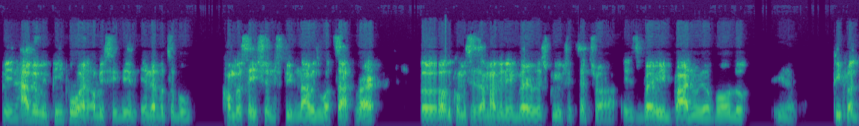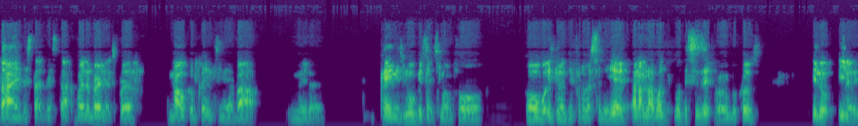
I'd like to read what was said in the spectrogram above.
been having with people, and obviously the inevitable conversation stoop now is WhatsApp, right? So a lot of the conversations I'm having in various groups, etc., is very binary of, oh, look, you know, people are dying, this, that, this, that. But in the very next breath, Mal will complain to me about, you know, paying his mortgage next month or or what he's going to do for the rest of the year. And I'm like, well, well, this is it, bro, because you know, you know,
